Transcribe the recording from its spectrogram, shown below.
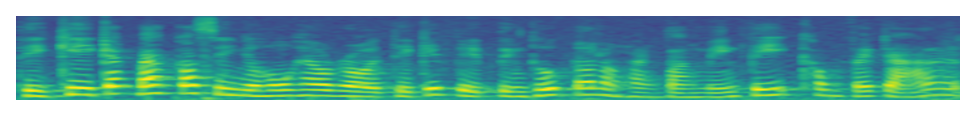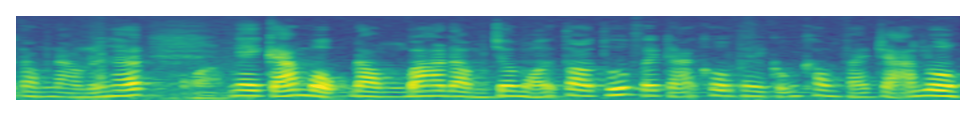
thì khi các bác có Senior Whole Health rồi thì cái việc tiền thuốc đó là hoàn toàn miễn phí không phải trả đồng nào nữa hết wow. ngay cả một đồng ba đồng cho mỗi to thuốc phải trả copay cũng không phải trả luôn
